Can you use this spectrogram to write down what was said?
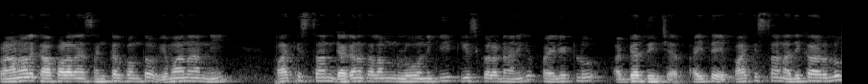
ప్రాణాలు కాపాడాలనే సంకల్పంతో విమానాన్ని పాకిస్తాన్ గగనతలంలోనికి తీసుకెళ్ళడానికి పైలట్లు అభ్యర్థించారు. అయితే పాకిస్తాన్ అధికారులు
